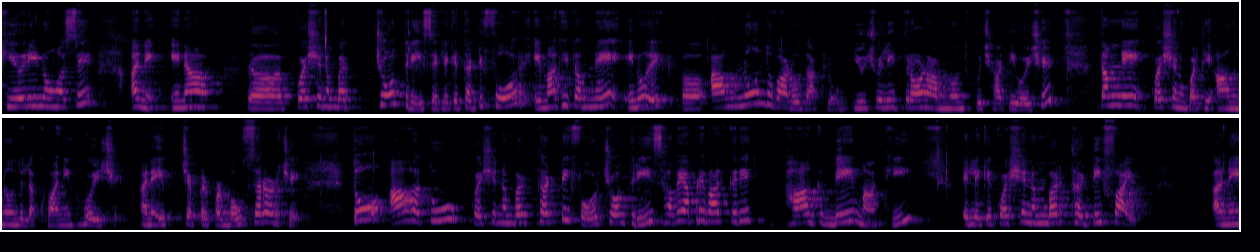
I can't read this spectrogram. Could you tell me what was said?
થિયરીનો હશે અને એના ક્વેશ્ચન નંબર ચોત્રીસ એટલે કે થર્ટી ફોર એમાંથી તમને એનો એક આમનોંધવાળો આમ નોંધવાળો દાખલો યુઝ્યુઅલી ત્રણ આમ નોંધ પૂછાતી હોય છે. તમને ક્વેશ્ચન ઉપરથી આમ નોંધ લખવાની હોય છે અને એ ચેપ્ટર પણ બહુ સરળ છે. તો આ હતું ક્વેશ્ચન નંબર થર્ટી ફોર ચોત્રીસ. હવે આપણે વાત કરીએ ભાગ બેમાંથી, એટલે કે ક્વેશ્ચન નંબર થર્ટી ફાઇવ અને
